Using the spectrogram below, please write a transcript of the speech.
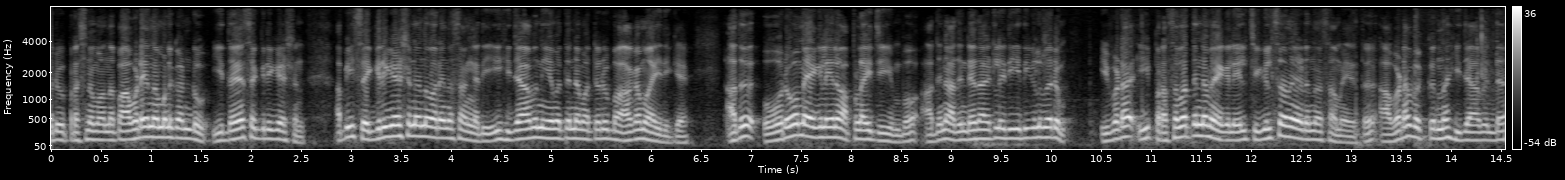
ഒരു പ്രശ്നം വന്നപ്പോൾ അവിടെ നമ്മൾ കണ്ടു ഇതേ സെഗ്രിഗേഷൻ അപ്പൊ ഈ സെഗ്രിഗേഷൻ എന്ന് പറയുന്ന സംഗതി ഈ ഹിജാബ് നിയമത്തിന്റെ മറ്റൊരു ഭാഗമായിരിക്കെ. അത് ഓരോ മേഖലയിലും അപ്ലൈ ചെയ്യുമ്പോൾ അതിന് അതിന്റെതായിട്ടുള്ള രീതികൾ വരും. ഇവിടെ ഈ പ്രസവത്തിന്റെ മേഖലയിൽ ചികിത്സ നേടുന്ന സമയത്ത് അവിടെ വെക്കുന്ന ഹിജാബിന്റെ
